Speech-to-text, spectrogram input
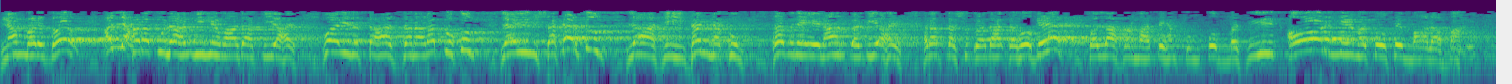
نمبر دو، اللہ رب العالمین نے وعدہ کیا ہے۔ وہ رب کم لین شکر تم لاجی رب نے اعلان کر دیا ہے۔ رب کا شکر ادا کرو گے تو اللہ فرماتے ہم تم کو مزید اور نعمتوں سے مالا مال کر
